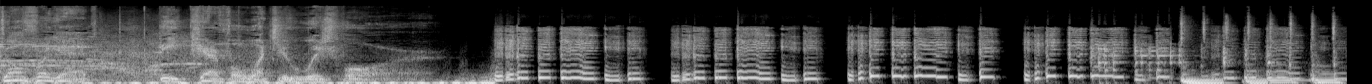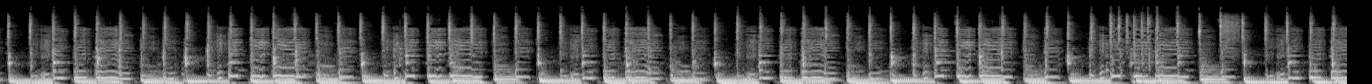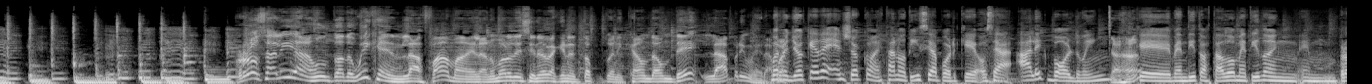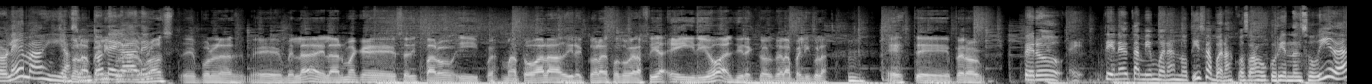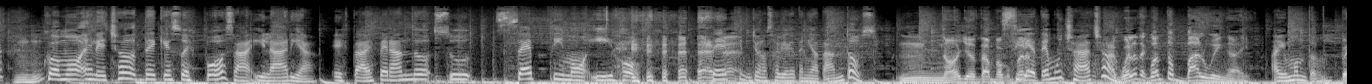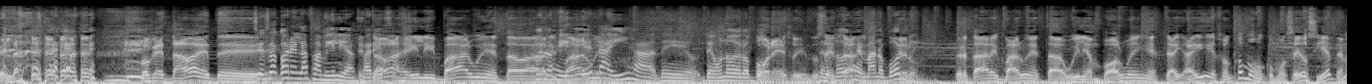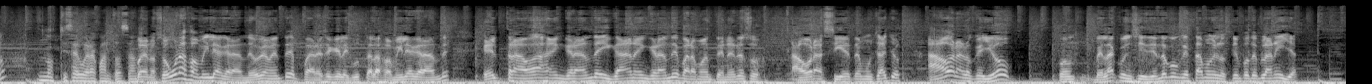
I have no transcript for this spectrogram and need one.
Don't forget, be careful what you wish for. The Weeknd, la fama en la número 19 aquí en el Top 20 Countdown de la primera. Bueno, yo quedé en shock con esta noticia porque, o sea, Alec Baldwin, Ajá. que bendito ha estado metido en, en problemas y Sí, con la asuntos legales. Rust, eh, por la- eh, ¿verdad? el arma que se disparó y pues mató a la directora de fotografía e hirió al director de la película. Mm. Este, pero Pero eh, tiene también buenas noticias, buenas cosas ocurriendo en su vida, como el hecho de que su esposa, Hilaria, está esperando su séptimo hijo. Yo no sabía que tenía tantos. Mm, No, yo tampoco. Siete muchachos. acuérdate cuántos Baldwin hay, Hay un montón. ¿verdad? Porque estaba este. Si eso corre en la familia, Estaba parece. Hailey Baldwin, estaba. Bueno, Hailey es la hija de, de uno de los Por eso, y entonces de uno de está- los hermanos Baldwin. Pero, pero está Alec Baldwin, está William Baldwin, está, ahí- ahí son como, como seis o siete, ¿no? No estoy segura cuántos son. Bueno, son una familia grande, obviamente parece que le gusta la familia grande. Él trabaja en grande y gana en grande para mantener esos ahora siete muchachos. Ahora lo que yo, con, ¿verdad? Coincidiendo con que estamos en los tiempos de planilla,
